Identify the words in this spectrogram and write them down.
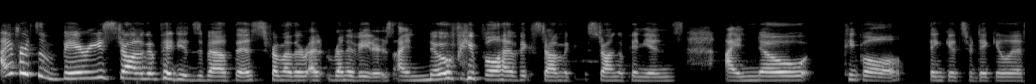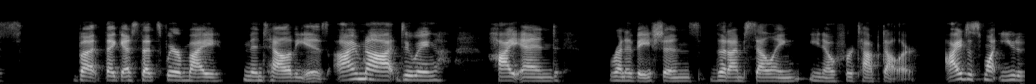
I've heard some very strong opinions about this from other re- renovators. I know people have strong strong opinions. I know people think it's ridiculous, but I guess that's where my mentality is. I'm not doing high end renovations that I'm selling, you know, for top dollar. I just want you to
